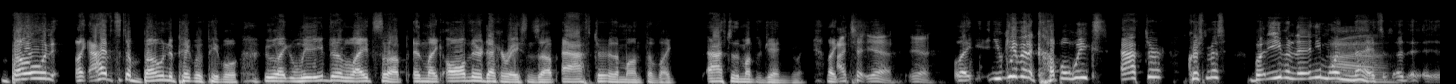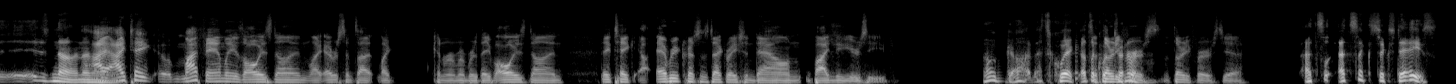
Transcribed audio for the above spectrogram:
bone. Like I have such a bone to pick with people who like leave their lights up and like all their decorations up after the month of like after the month of January. Like I t- yeah yeah. like you give it a couple weeks after Christmas, but even any more than that, it's, Ah. it's, it's no, no, no. no. I, I take uh, my family has always done like ever since I like can remember. They've always done. They take uh, every Christmas decoration down by New Year's Eve. oh God, that's quick. That's the a quick thirty turnaround. The thirty first. Yeah. That's that's like six days.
